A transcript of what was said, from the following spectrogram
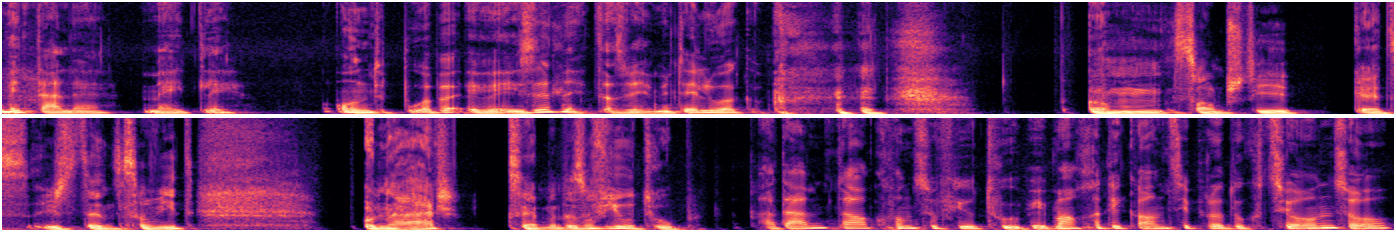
Mit diesen Mädchen. Und den Buben, ich weiß es nicht, das werden wir dann schauen. Am Samstag geht's, ist es dann soweit. Und dann sieht man das auf YouTube. An diesem Tag kommt es auf YouTube. Ich mache die ganze Produktion so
